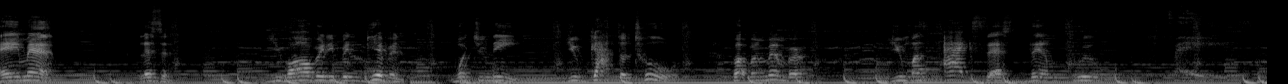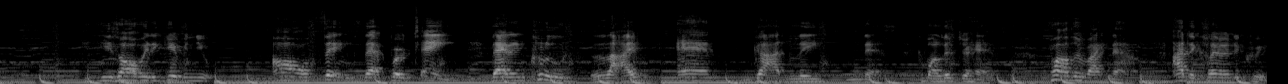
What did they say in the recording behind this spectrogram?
Amen. Listen, you've already been given what you need. You've got the tools. But remember, you must access them through faith. He's already given you all things that pertain, that include life and godliness. Come on, lift your hands. Father, right now, I declare and decree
